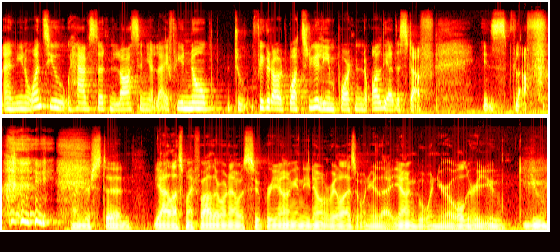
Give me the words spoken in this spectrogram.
And you know, once you have certain loss in your life, you know to figure out what's really important, all the other stuff is fluff. Understood. Yeah, I lost my father when I was super young and you don't realize it when you're that young, but when you're older you you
